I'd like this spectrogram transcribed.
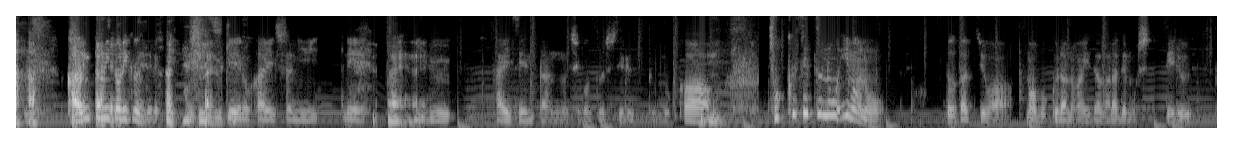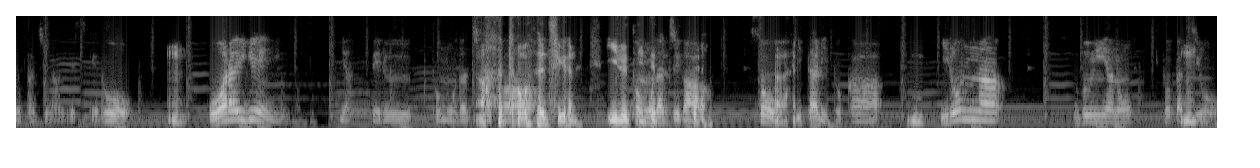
環境に取り組んでる。SDGs 系の会社にね、はいはい。いる最先端の仕事してる人とか、うん。直接の今の人たちは、まあ、僕らの間柄でも知ってる人たちなんですけど、うん。お笑い芸人やってる友達とあか、友達がね、いるって言ってた。友達が、そうは、いたりとか、うんいろんな分野の人たちを、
